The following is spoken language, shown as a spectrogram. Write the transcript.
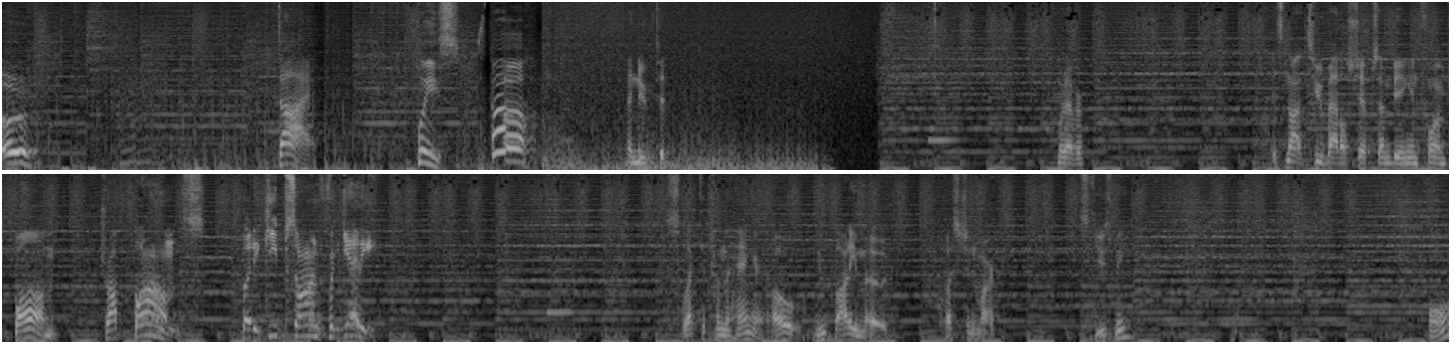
Oh! Die! Please! Oh! I nuked it. Whatever. It's not two battleships, I'm being informed. Bomb! Drop bombs! But he keeps on forgetting. Selected from the hangar. Oh, new body mode. Question mark. Excuse me? Oh,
